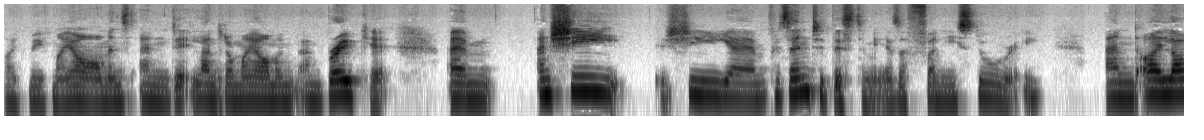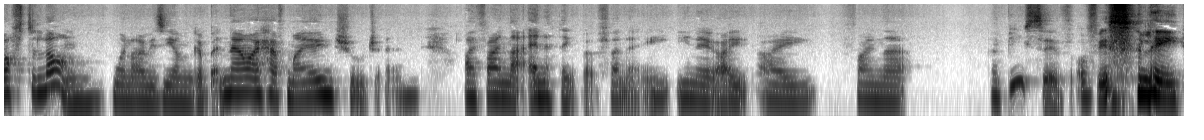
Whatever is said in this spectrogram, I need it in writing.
I'd moved my arm, and and it landed on my arm and, and broke it. Um, and she she um, presented this to me as a funny story, And I laughed along when I was younger, but now I have my own children. I find that anything but funny. You know, I, I find that abusive, obviously.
